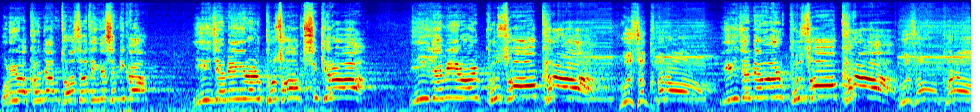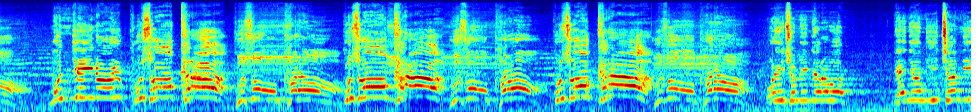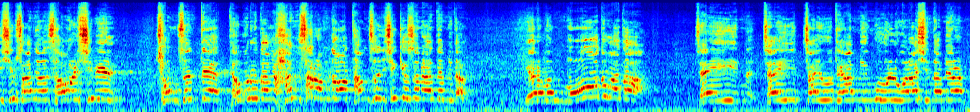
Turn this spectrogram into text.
우리가 그냥 둬서 되겠습니까? 이재명이를 구속시켜라! 이재명이를 구속하라! 구속하라! 이재명을 구속하라! 구속하라! 문재인을 구속하라 구속하라! 구속하라 구속하라! 구속하라 구속하라! 우리 주민 여러분 내년 2024년 4월 10일 총선 때 더불어당 한 사람도 당선시켜서는 안 됩니다 여러분 모두가 다 제2 제2 자유 대한민국을 원하신다면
